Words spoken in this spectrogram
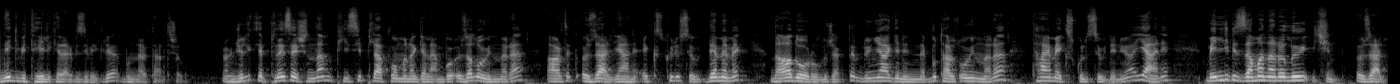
Ne gibi tehlikeler bizi bekliyor? Bunları tartışalım. Öncelikle PlayStation'dan PC platformuna gelen bu özel oyunlara artık özel yani exclusive dememek daha doğru olacaktır. Dünya genelinde bu tarz oyunlara time exclusive deniyor. Yani belli bir zaman aralığı için özel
